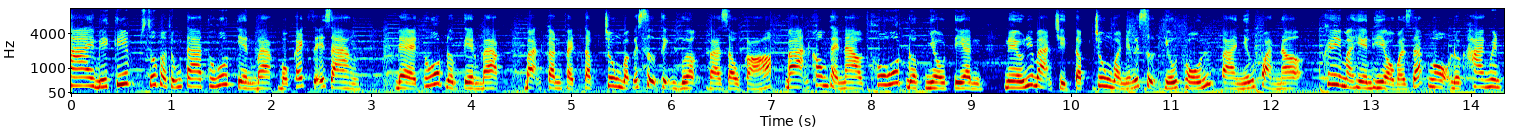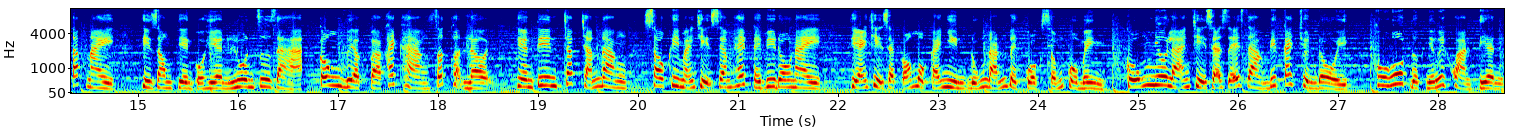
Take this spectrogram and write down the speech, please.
Hai bí kíp giúp cho chúng ta thu hút tiền bạc một cách dễ dàng. Để thu hút được tiền bạc, bạn cần phải tập trung vào cái sự thịnh vượng và giàu có. Bạn không thể nào thu hút được nhiều tiền nếu như bạn chỉ tập trung vào những cái sự thiếu thốn và những khoản nợ. Khi mà Hiền hiểu và giác ngộ được hai nguyên tắc này thì dòng tiền của Hiền luôn dư giả, công việc và khách hàng rất thuận lợi. Hiền tin chắc chắn rằng sau khi mà anh chị xem hết cái video này thì anh chị sẽ có một cái nhìn đúng đắn về cuộc sống của mình cũng như là anh chị sẽ dễ dàng biết cách chuyển đổi, thu hút được những cái khoản tiền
